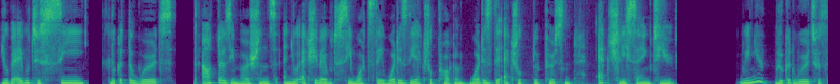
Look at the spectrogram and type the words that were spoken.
You'll be able to see, look at the words without those emotions, and you'll actually be able to see what's there. What is the actual problem? What is the actual the person actually saying to you? When you look at words with,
